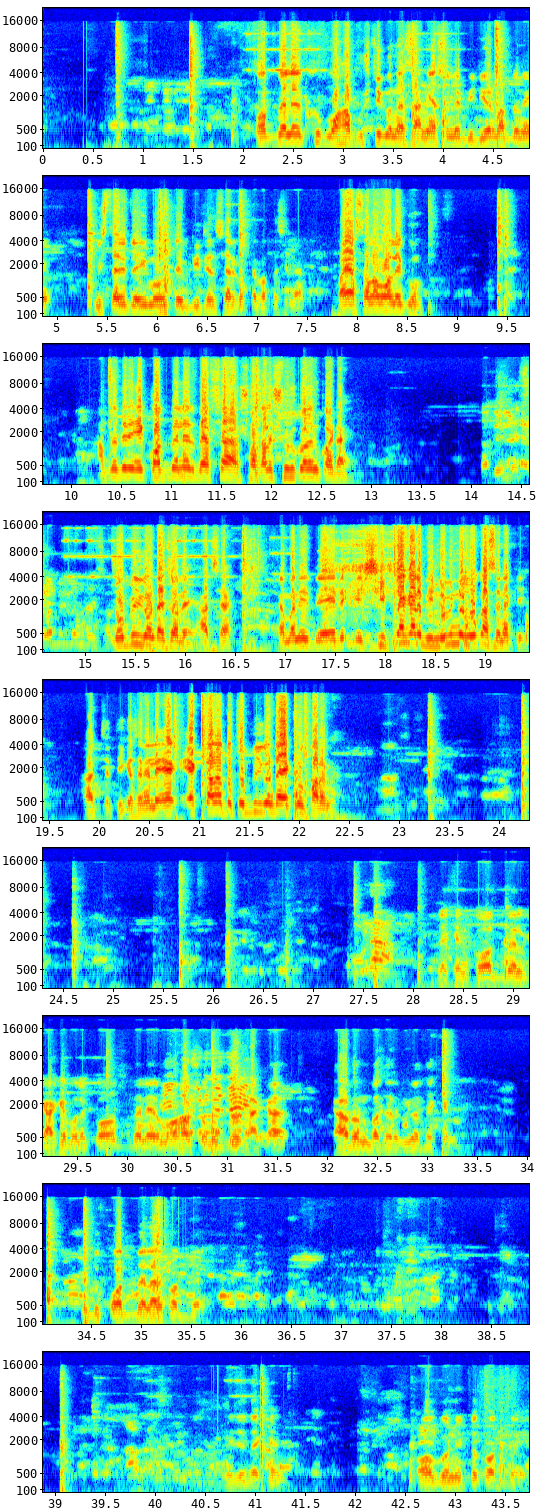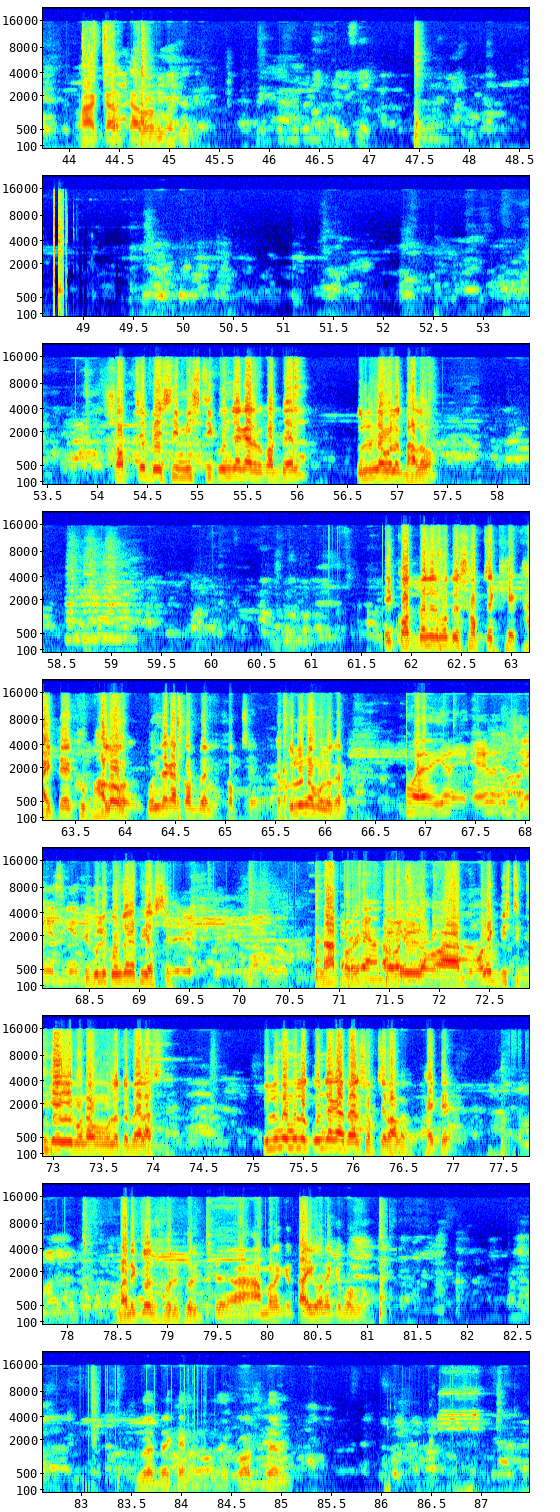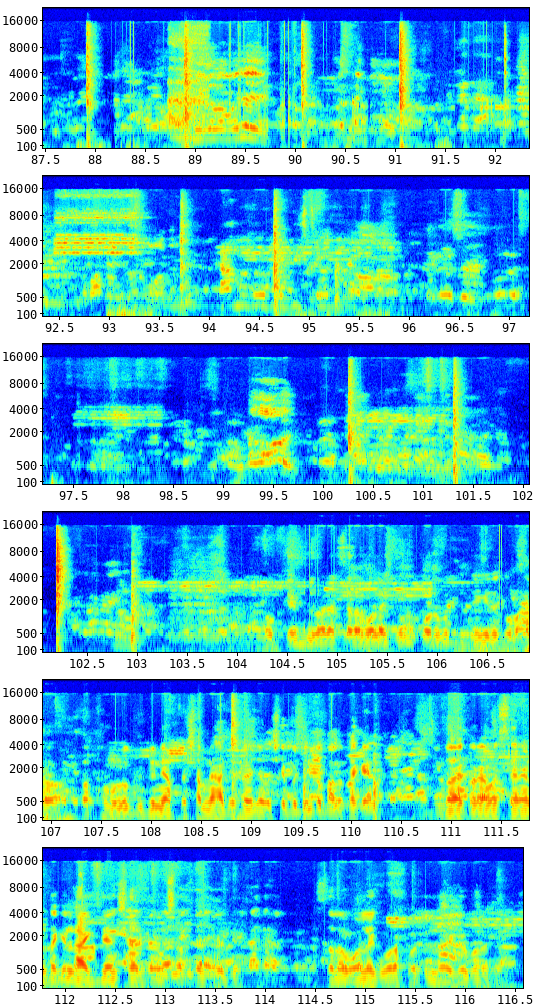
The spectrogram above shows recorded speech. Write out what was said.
কদবেলের খুব মহাপুষ্টিগুণ আছে, আমি আসলে ভিডিওর মাধ্যমে বিস্তারিত এই মুহূর্তে ডিটেলস শেয়ার করতে পারতেছি না। ভাই, আসসালামু আলাইকুম। আপনাদের এই কদবেলের ব্যবসা সকালে শুরু করেন কয়টায়? চব্বিশ ঘন্টায় চলে আচ্ছা। মানে শীত লাগার ভিন্ন ভিন্ন লোক আছে নাকি? আচ্ছা ঠিক আছে এক- একটানা তো চব্বিশ ঘণ্টা এক লোক পারে না। দেখেন কদবেল কাকে বলে? কদবেলের মহাসমুদ্র ঢাকার কারণ বাজারে বিবাদ দেখেন। শুধু কদবেল আর কদবেল। এই যে দেখেন, অগণিত কদবেল ঢাকার কারণ বাজারে। সবচেয়ে বেশি মিষ্টি কোন জায়গার কদবেল? তুলনামূলক ভালো। এই কদবেলের মধ্যে সবচেয়ে খাইতে খুব ভালো কোন জায়গার কদবেল সবচেয়ে? তুলনামূলক আর এগুলি কোন জায়গা থেকে আসছে? নাটোরে। মানে অনেক ডিস্ট্রিক্ট থেকে এই মোটামুটি মূলত বেল আছে তুলনামূলক কোন জায়গার বেল সবচেয়ে ভালো খাইতে? মানিকগঞ্জ, ফরিদপুর। আমাকে তাই অনেকে বলল। দেখেন কদ ওকে ভিউয়ার আসসালামু আলাইকুম। পরবর্তীতে এরকম আরও তথ্যমূলক ভিডিও নিয়ে আপনার সামনে হাজির হয়ে যাবে। সে পর্যন্ত ভালো থাকেন। দয়া করে আমার চ্যানেলটাকে লাইক দেন শেয়ার করেন সাবস্ক্রাইব করে দেন। আসসালামু আলাইকুম রহমতুল্লাহি বারাকাতুহু।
